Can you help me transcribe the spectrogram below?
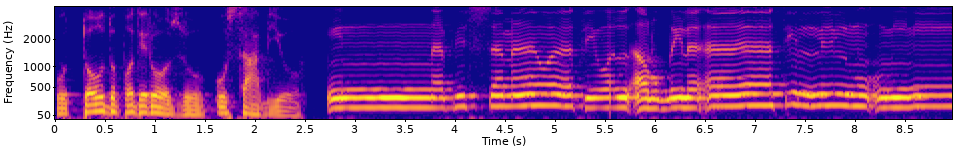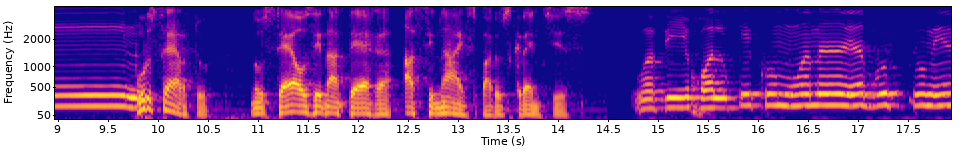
o Todo-Poderoso, o Sábio. إن في السماوات والأرض لآيات للمؤمنين Por certo, nos céus e na terra há sinais para os crentes. وفي خلقكم وما يبث من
